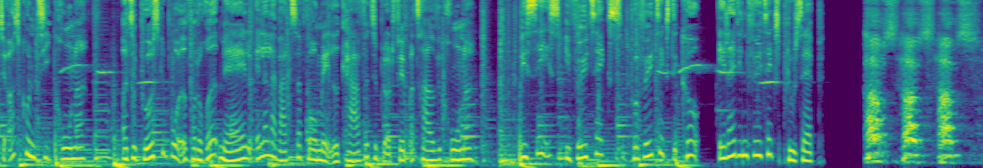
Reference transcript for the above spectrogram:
til også kun 10 kroner. Og til påskebordet får du rød mal eller lavatserformalet kaffe til blot 35 kroner. Vi ses i Føtex på Føtex.dk eller i din Føtex Plus-app. Haps, haps, haps.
